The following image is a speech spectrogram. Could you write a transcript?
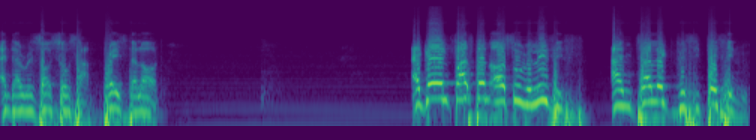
and the result shows up. Praise the Lord. Again, fasting also releases angelic visitation.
